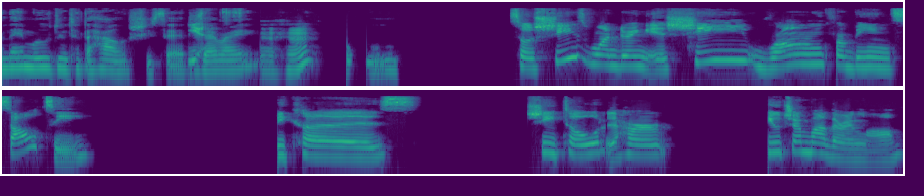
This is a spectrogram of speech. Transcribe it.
And they moved into the house, she said. Yes. Is that right? Mm-hmm. Mm-hmm. So she's wondering is she wrong for being salty because she told her future mother in law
